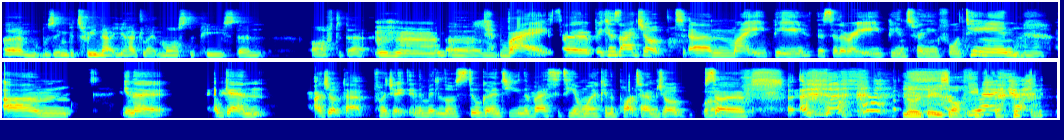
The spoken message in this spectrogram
um, was in between that you had like masterpiece. Then after that, hmm um, Right. So because I dropped um, my EP, the Silhouette EP in 2014, mhm. um, you know, again, I dropped that project in the middle of still going to university and working a part time job. Wow. So, no days off. Yeah, yeah.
